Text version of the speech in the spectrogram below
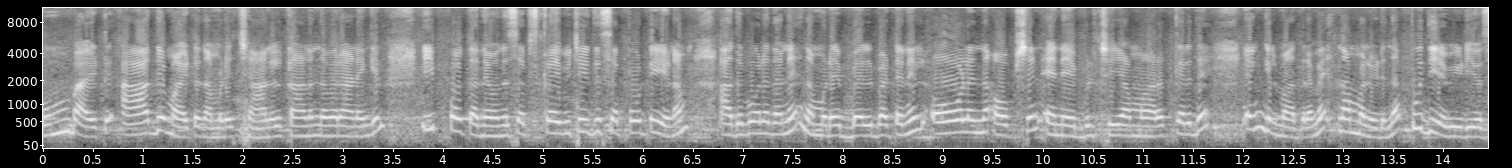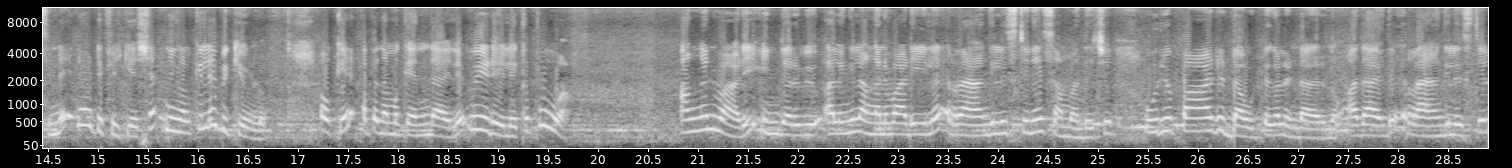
മുമ്പായിട്ട് ആദ്യമായിട്ട് നമ്മുടെ ചാനൽ കാണുന്നവരാണെങ്കിൽ ഇപ്പോൾ തന്നെ ഒന്ന് സബ്സ്ക്രൈബ് ചെയ്ത് സപ്പോർട്ട് ചെയ്യണം. അതുപോലെ തന്നെ നമ്മുടെ ബെൽ ബട്ടണിൽ ഓൾ എന്ന ഓപ്ഷൻ എനേബിൾ ചെയ്യാൻ മറക്കരുത്. എങ്കിൽ മാത്രമേ നമ്മളിടുന്ന പുതിയ വീഡിയോസിന്റെ നോട്ടിഫിക്കേഷൻ നിങ്ങൾക്ക് ലഭിക്കുകയുള്ളൂ. ഓക്കെ അപ്പോൾ നമുക്ക് എന്തായാലും വീഡിയോയിലേക്ക് പോവാം. അംഗൻവാടി ഇന്റർവ്യൂ അല്ലെങ്കിൽ അംഗൻവാടിയിലെ റാങ്ക് ലിസ്റ്റിനെ സംബന്ധിച്ച് ഒരുപാട് ഡൗട്ടുകൾ ഉണ്ടായിരുന്നു. അതായത് റാങ്ക് ലിസ്റ്റിൽ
